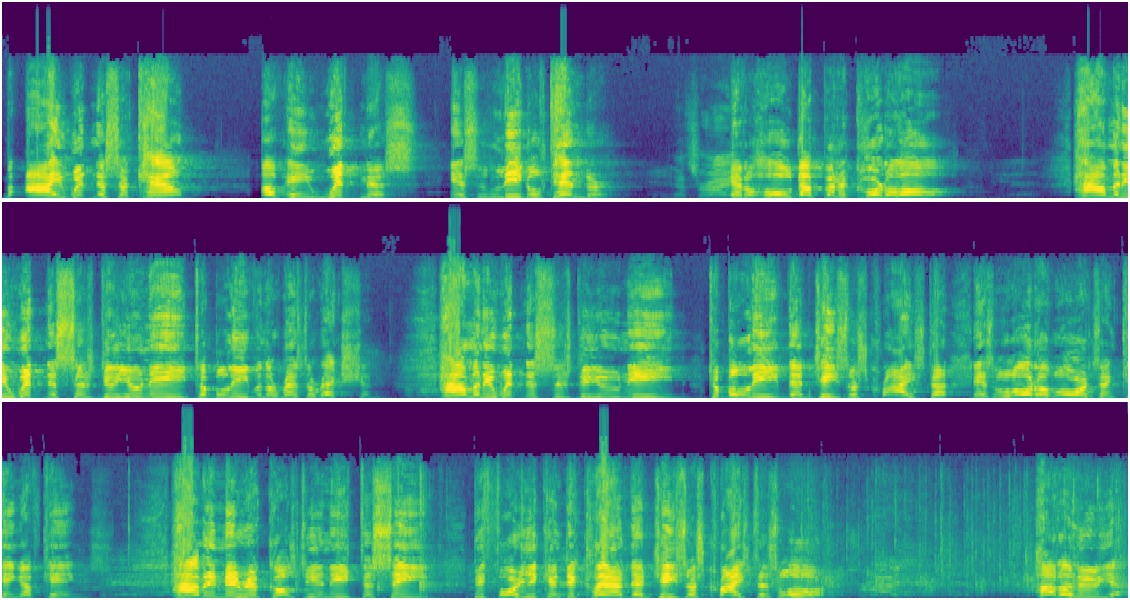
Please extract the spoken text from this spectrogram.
The eyewitness account of a witness is legal tender. That's right. It'll hold up in a court of law. How many witnesses do you need to believe in the resurrection? How many witnesses do you need to believe that Jesus Christ uh, is Lord of Lords and King of Kings? How many miracles do you need to see before you can declare that Jesus Christ is Lord? Hallelujah.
